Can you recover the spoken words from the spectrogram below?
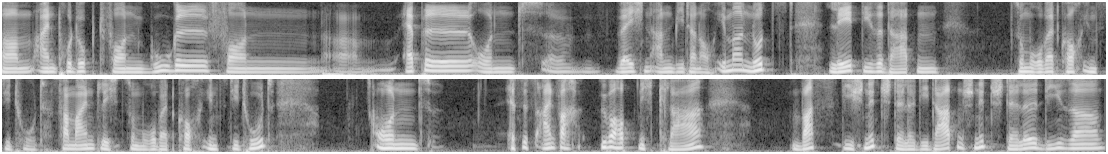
ähm, ein Produkt von Google, von ähm, Apple und äh, welchen Anbietern auch immer nutzt, lädt diese Daten zum Robert Koch Institut, vermeintlich zum Robert Koch Institut. Und es ist einfach überhaupt nicht klar, was die Schnittstelle, die Datenschnittstelle dieser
